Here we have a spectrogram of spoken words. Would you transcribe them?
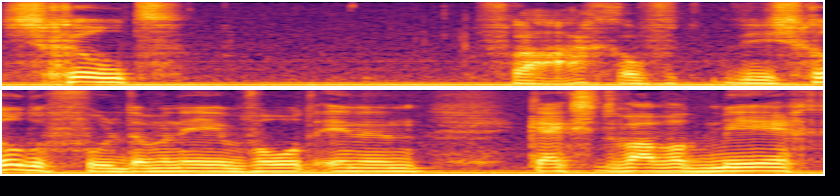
schuldvraag of die schuldig voelen dan wanneer je bijvoorbeeld in een kerk zit waar wat meer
